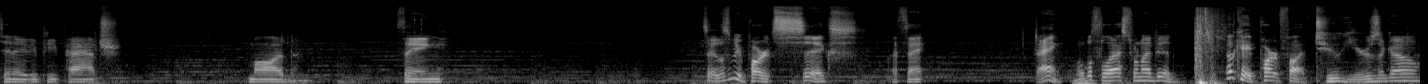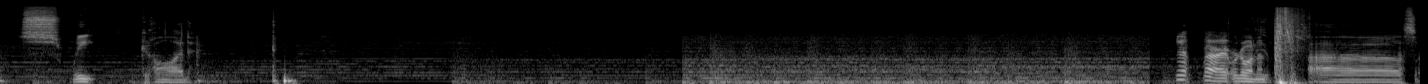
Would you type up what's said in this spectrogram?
1080p patch mod thing. So this will be part six, I think. Dang, what was the last one I did? Okay, part five. Two years ago? Sweet God. Yep, alright, we're going in. Uh, so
